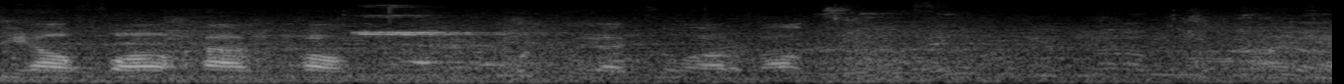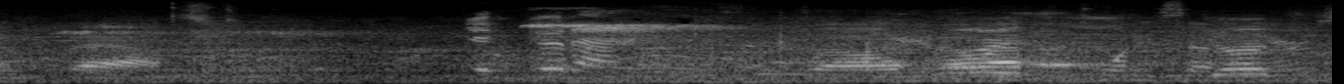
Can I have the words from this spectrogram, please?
See how far, how, how quickly I fill out about I am fast. Get good at it. Well, you know, after 27 Judge. years.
